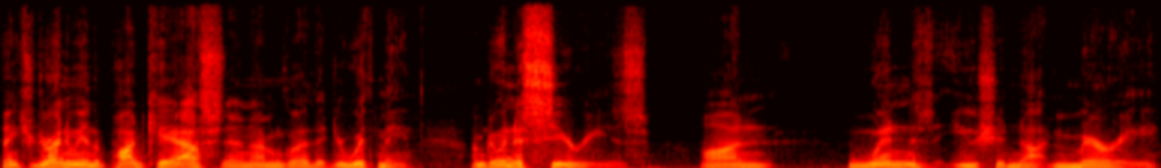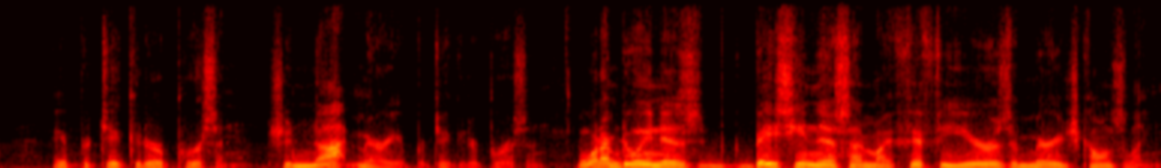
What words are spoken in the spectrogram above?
Thanks for joining me in the podcast, and I'm glad that you're with me. I'm doing a series on when you should not marry a particular person. Should not marry a particular person. And what I'm doing is basing this on my 50 years of marriage counseling.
